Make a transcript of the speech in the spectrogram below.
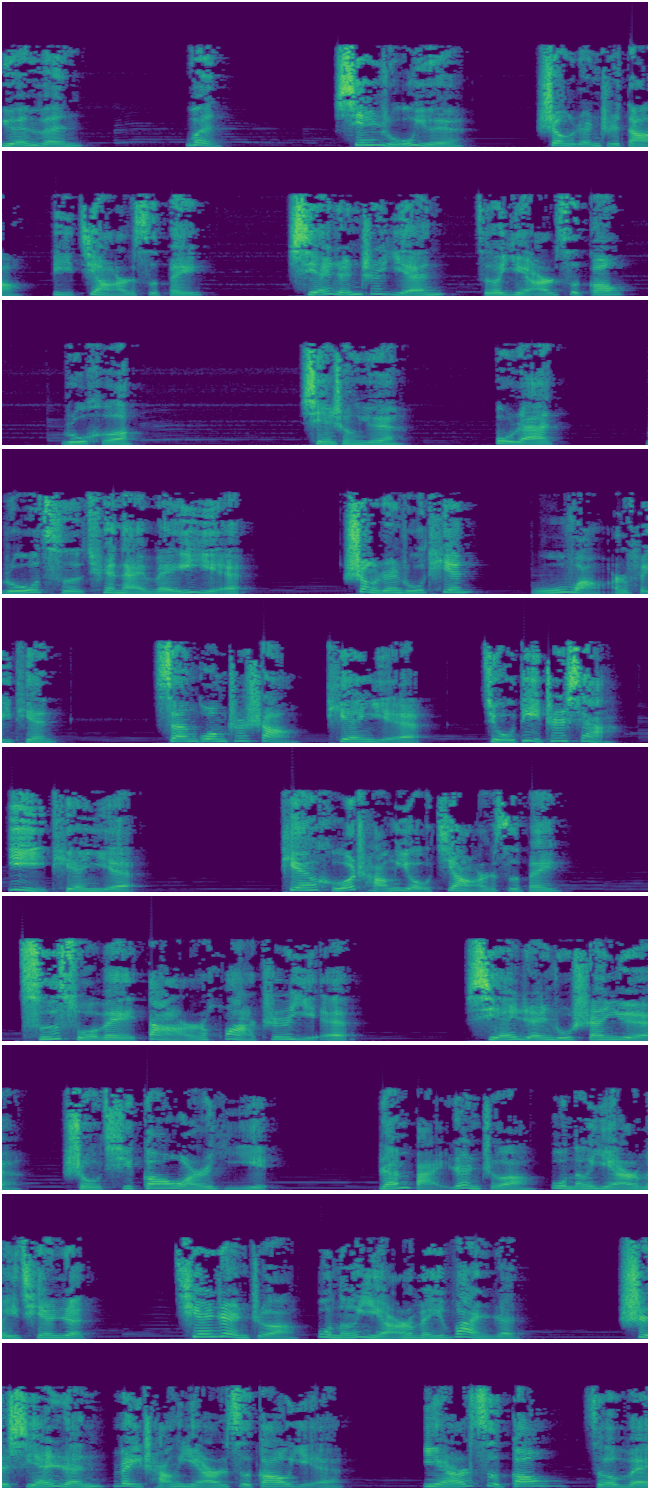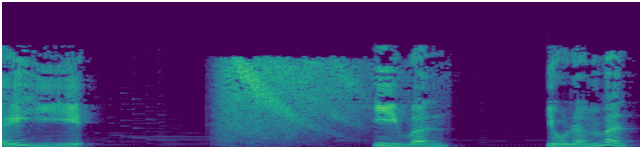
原文问：先儒曰：“圣人之道，必降而自卑；贤人之言，则隐而自高。如何？”先生曰：“不然，如此却乃伪也。圣人如天，无往而非天；三光之上，天也；九地之下，亦天也。天何尝有降而自卑？此所谓大而化之也。贤人如山岳，守其高而已。然百仞者，不能引而为千仞。”千仞者不能引而为万仞，是贤人未尝引而自高也。引而自高，则为矣。译文：有人问，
